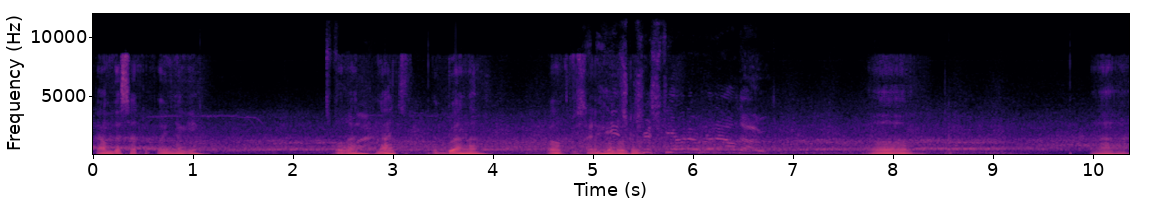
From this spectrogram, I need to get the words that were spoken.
Tambah satu poin lagi. Bola, nice. Dybala. Oh, Cristiano Ronaldo. Cristiano Ronaldo. Oh. Ah.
